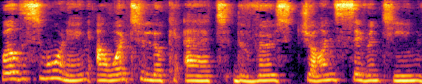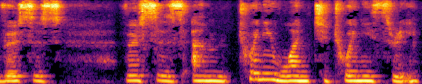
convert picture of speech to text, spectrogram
Well, this morning I want to look at the verse John 17 verses verses um, 21 to 23.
